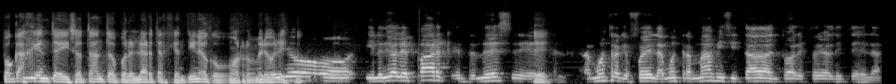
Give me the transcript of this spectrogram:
Poca gente hizo tanto por el arte argentino como Romero Brito. Y le dio a Le Parc, ¿entendés? Eh, la muestra que fue la muestra más visitada en toda la historia del Ditela.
